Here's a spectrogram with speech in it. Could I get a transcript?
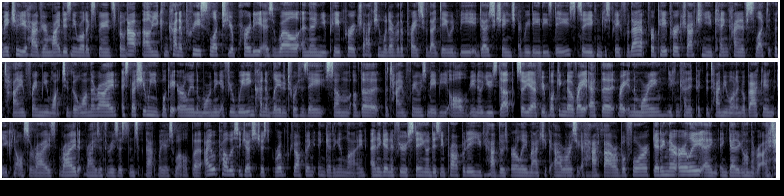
Make sure you have your My Disney World Experience phone out. Um, you can kind of pre-select your party as well, and then you pay per attraction, whatever the price for that day would be. It does change every day these days, so you can just pay for that. For pay per attraction, you can kind of select the time frame you want to go on the ride, especially when you book it early in the morning. If you're waiting kind of later towards the day, some of the the time frames may be all you know used up. So yeah, if you're booking though right at the right in the morning, you can kind of pick the time you want to go back in. You can also rise ride Rise the Resistance that way as well. But I would probably suggest just rope dropping and getting in line. And again, if you're staying on Disney property, you have those early magic hours, like a half hour before getting there early and, and getting on the ride.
